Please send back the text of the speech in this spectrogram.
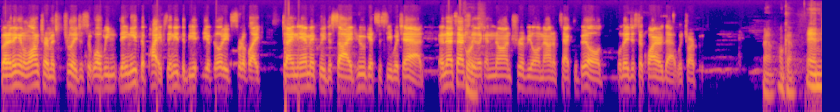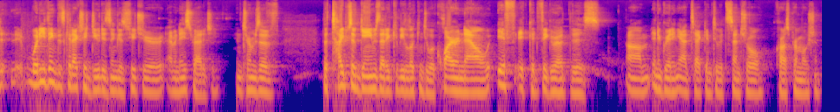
But I think in the long term, it's really just well, we they need the pipes, they need the the ability to sort of like dynamically decide who gets to see which ad, and that's actually like a non-trivial amount of tech to build. Well, they just acquired that with Chartboost. Yeah. Okay. And what do you think this could actually do to Zynga's future M and A strategy in terms of the types of games that it could be looking to acquire now, if it could figure out this um, integrating ad tech into its central cross promotion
